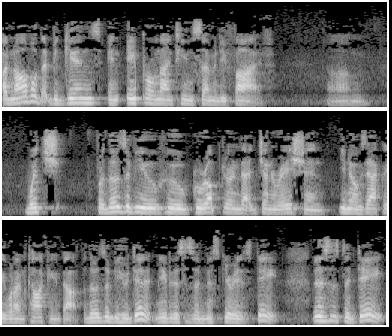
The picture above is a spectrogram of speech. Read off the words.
a novel that begins in April 1975, um, which for those of you who grew up during that generation, you know exactly what I'm talking about. For those of you who didn't, maybe this is a mysterious date. This is the date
